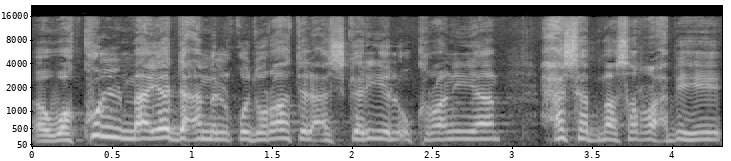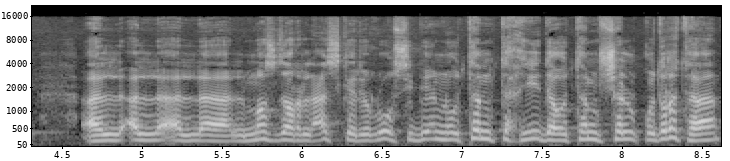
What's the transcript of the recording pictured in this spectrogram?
وكل ما يدعم القدرات العسكرية الأوكرانية حسب ما صرح به ال- ال- ال- المصدر العسكري الروسي بأنه تم تحييدها وتم شل قدرتها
